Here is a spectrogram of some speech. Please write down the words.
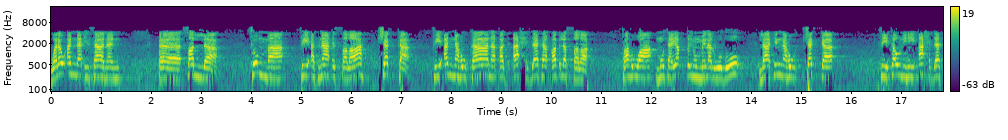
ولو أن إنسانا آه، صلى ثم في أثناء الصلاة شك في أنه كان قد أحدث قبل الصلاة فهو متيقن من الوضوء لكنه شك في كونه أحدث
